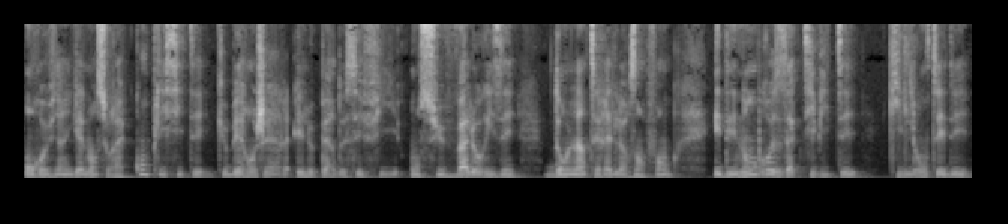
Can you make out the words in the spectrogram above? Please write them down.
On revient également sur la complicité que Bérangère et le père de ses filles ont su valoriser dans l'intérêt de leurs enfants et des nombreuses activités qui l'ont aidé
